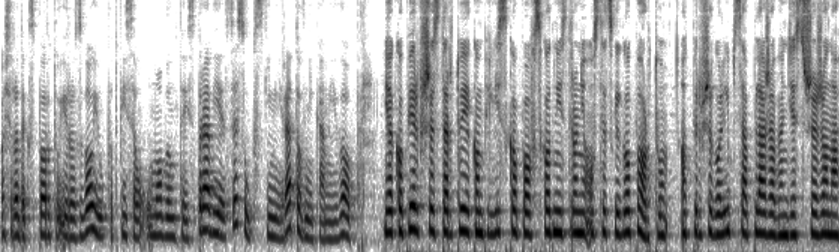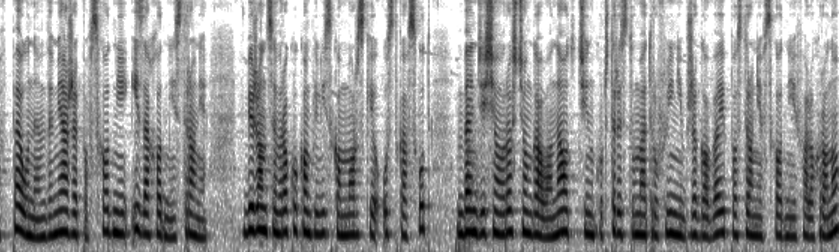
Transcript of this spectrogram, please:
Ośrodek Sportu i Rozwoju podpisał umowę w tej sprawie ze słupskimi ratownikami WOPR. Jako pierwsze startuje kąpielisko po wschodniej stronie Usteckiego Portu. Od 1 lipca plaża będzie strzeżona w pełnym wymiarze po wschodniej i zachodniej stronie. W bieżącym roku kąpielisko morskie Ustka Wschód będzie się rozciągało na odcinku 400 metrów linii brzegowej po stronie wschodniej falochronu,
